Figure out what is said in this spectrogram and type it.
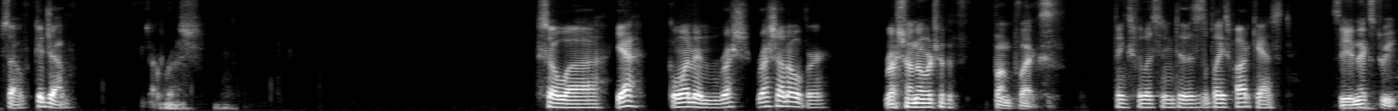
So good job. Good job, Rush. So uh yeah, go on and rush rush on over. Rush on over to the Funplex. Thanks for listening to This is a Place podcast. See you next week.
